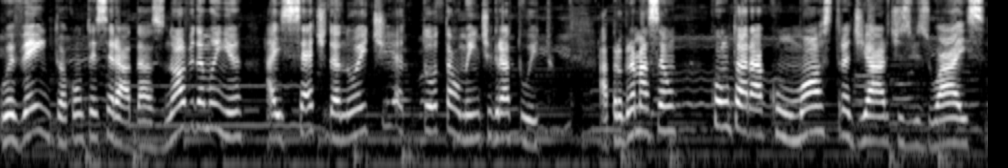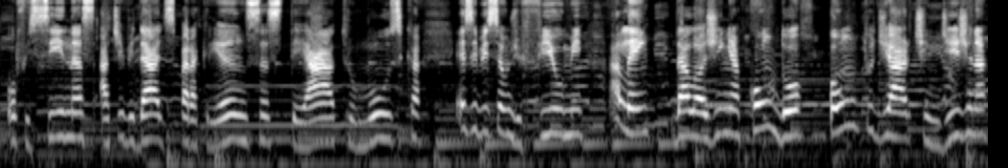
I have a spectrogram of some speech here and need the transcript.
O evento acontecerá das 9 da manhã às 7 da noite e é totalmente gratuito. A programação contará com mostra de artes visuais, oficinas, atividades para crianças, teatro, música, exibição de filme, além da lojinha Condô, ponto de arte indígena,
